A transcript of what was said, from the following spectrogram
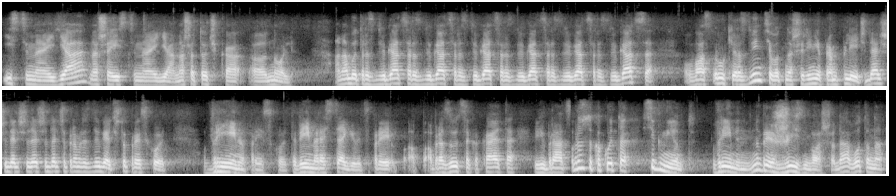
истинное «я», наша истинная «я», наша точка э, ноль, она будет раздвигаться, раздвигаться, раздвигаться, раздвигаться, раздвигаться, раздвигаться. У вас руки раздвиньте вот на ширине прям плеч, дальше, дальше, дальше, дальше прям раздвигайте. Что происходит? время происходит, время растягивается, образуется какая-то вибрация, образуется какой-то сегмент временный, например, жизнь ваша, да, вот она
